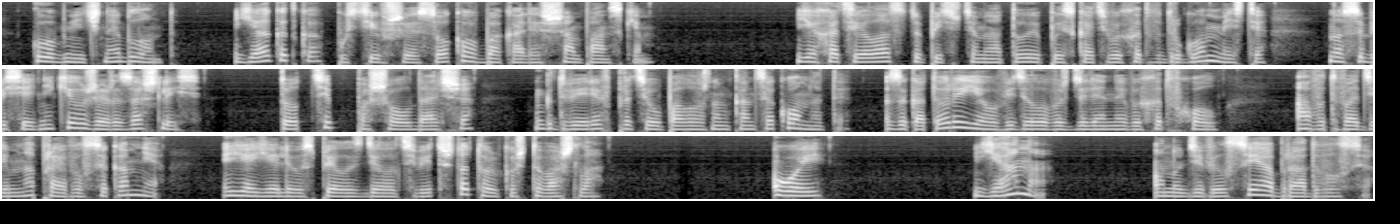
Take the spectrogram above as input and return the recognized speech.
— клубничный блонд. Ягодка, пустившая сок в бокале с шампанским. Я хотела отступить в темноту и поискать выход в другом месте — но собеседники уже разошлись. Тот тип пошел дальше, к двери в противоположном конце комнаты, за которой я увидела вожделенный выход в холл. А вот Вадим направился ко мне, я еле успела сделать вид, что только что вошла. «Ой!» «Яна?» Он удивился и обрадовался,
